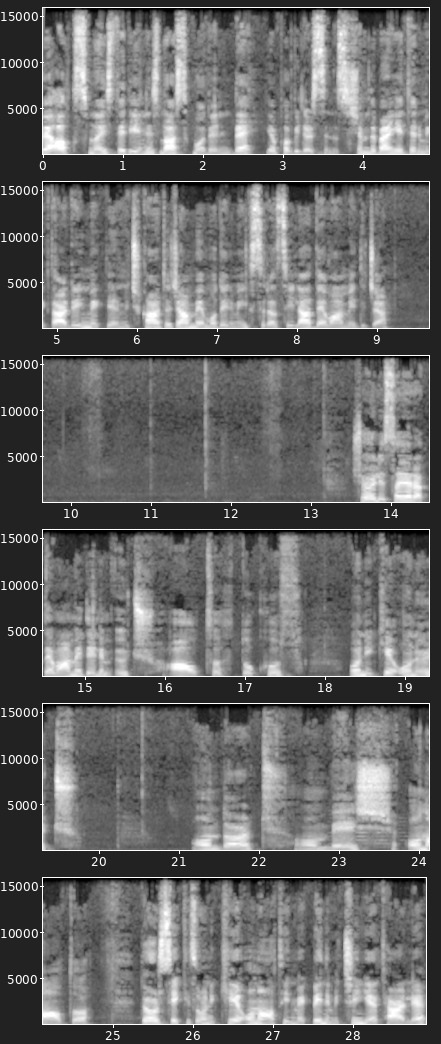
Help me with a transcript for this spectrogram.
ve alt kısmına istediğiniz lastik modelini de yapabilirsiniz. Şimdi ben yeteri miktarda ilmeklerimi çıkartacağım ve modelimi ilk sırasıyla devam edeceğim. Şöyle sayarak devam edelim. 3, 6, 9, 12, 13, 14, 15, 16, 4, 8, 12, 16 ilmek benim için yeterli.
